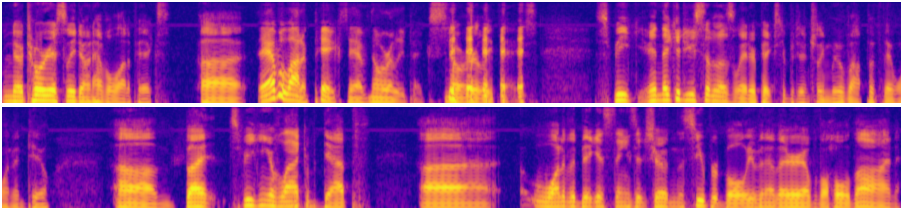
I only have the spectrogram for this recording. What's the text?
notoriously don't have a lot of picks. Uh, They have a lot of picks. They have no early picks. no early picks. Speak, and they could use some of those later picks to potentially move up if they wanted to. Um, but speaking of lack of depth, uh, one of the biggest things that showed in the Super Bowl, even though they were able to hold on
